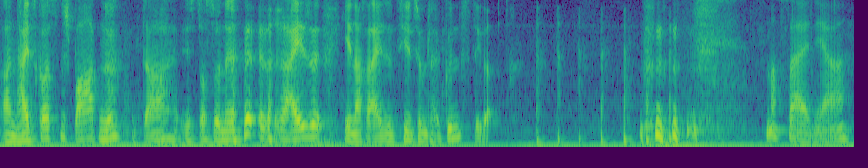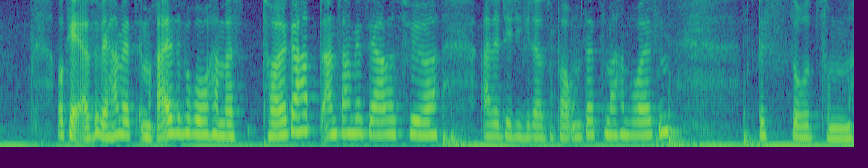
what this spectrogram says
an Heizkosten spart, ne? Da ist doch so eine Reise, je nach Reiseziel zum Teil günstiger. das mag sein, ja. Okay, also wir haben jetzt im Reisebüro haben wir es toll gehabt Anfang des Jahres für alle, die die wieder super Umsätze machen wollten, bis so zum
